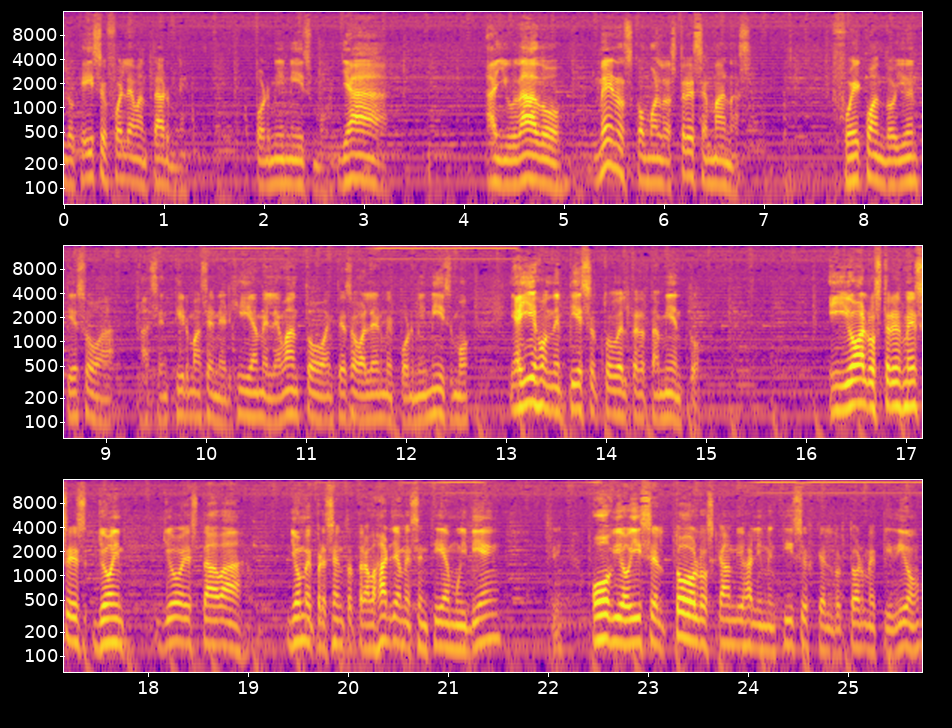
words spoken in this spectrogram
lo que hice fue levantarme por mí mismo. Ya ayudado, menos como en las tres semanas, fue cuando yo empiezo a, a sentir más energía, me levanto, empiezo a valerme por mí mismo y ahí es donde empieza todo el tratamiento. Y yo a los tres meses, yo, yo estaba, yo me presento a trabajar, ya me sentía muy bien. ¿sí? Obvio, hice el, todos los cambios alimenticios que el doctor me pidió.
